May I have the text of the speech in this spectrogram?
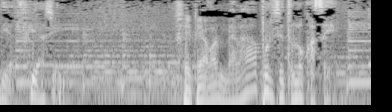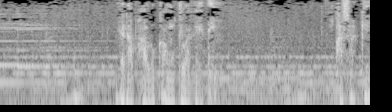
দিয়ে ফিরে আসি সেটা আমার মেলা পরিচিত লোক আছে। এটা ভালো কামত লাগাই দিন। আশাকে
